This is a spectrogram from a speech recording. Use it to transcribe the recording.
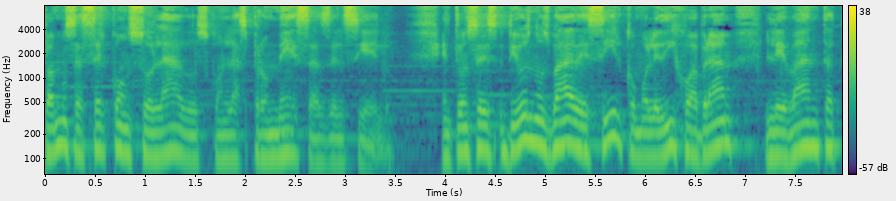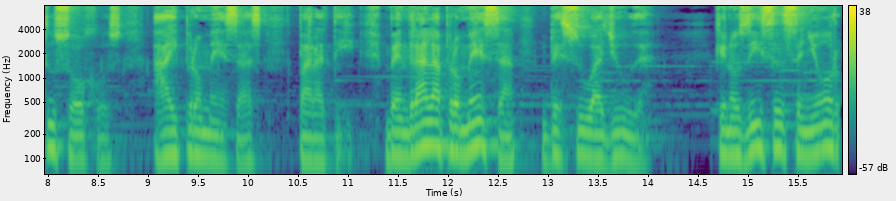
vamos a ser consolados con las promesas del cielo. Entonces Dios nos va a decir, como le dijo a Abraham, levanta tus ojos, hay promesas para ti. Vendrá la promesa de su ayuda, que nos dice el Señor,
